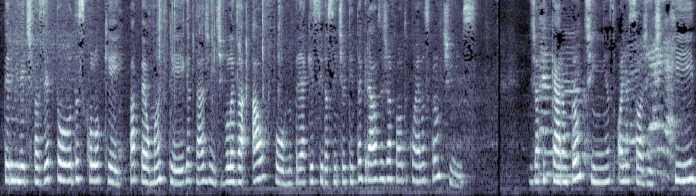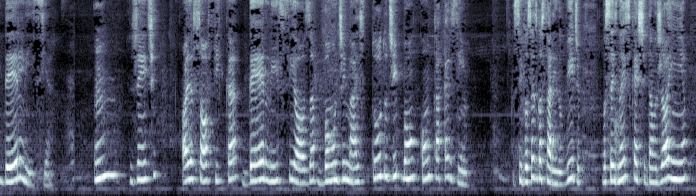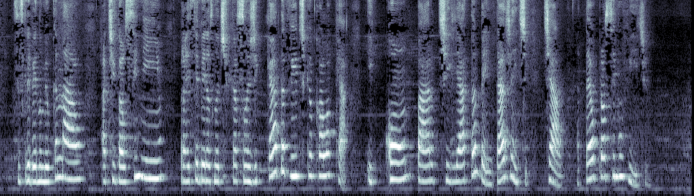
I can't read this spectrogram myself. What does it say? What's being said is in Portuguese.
Terminei de fazer todas, coloquei papel manteiga, tá, gente? Vou levar ao forno pré-aquecido a 180 graus e já volto com elas prontinhas. Já ficaram prontinhas, olha só, gente, que delícia! Hum, gente, olha só, fica deliciosa, bom demais, tudo de bom com cafezinho. Se vocês gostarem do vídeo, vocês não esquecem de dar um joinha, se inscrever no meu canal, ativar o sininho para receber as notificações de cada vídeo que eu colocar. E compartilhar também, tá, gente? Tchau, até o próximo vídeo.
